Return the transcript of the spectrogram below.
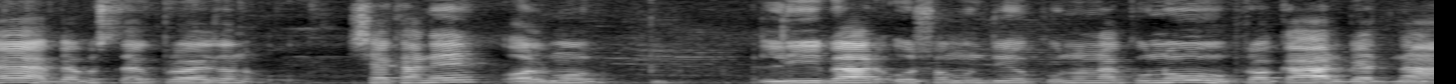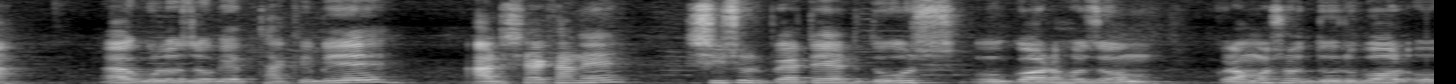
হ্যাঁ ব্যবস্থা প্রয়োজন। সেখানে অলম লিভার ও সম্বন্ধীয় কোনো না কোনো প্রকার বেদনা আহ, গোলযোগের থাকিবে। আর সেখানে শিশুর পেটের দোষ ও গড় হজম ক্রমশ দুর্বল ও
